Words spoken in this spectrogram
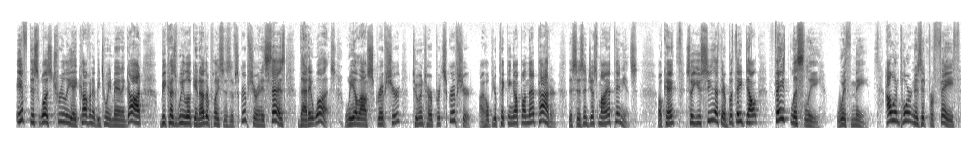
if this was truly a covenant between man and God, because we look in other places of Scripture and it says that it was. We allow Scripture to interpret Scripture. I hope you're picking up on that pattern. This isn't just my opinions. Okay? So you see that there. But they dealt faithlessly with me. How important is it for faith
